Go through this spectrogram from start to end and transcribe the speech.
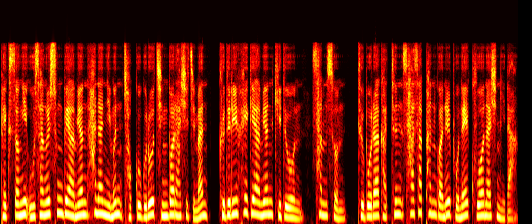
백성이 우상을 숭배하면 하나님은 적국으로 징벌하시지만 그들이 회개하면 기드온, 삼손, 드보라 같은 사사판관을 보내 구원하십니다.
